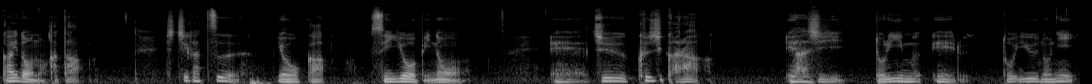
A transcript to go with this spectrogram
海道の方。7月8日。水曜日の、えー、19時からエアジードリームエールというのに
